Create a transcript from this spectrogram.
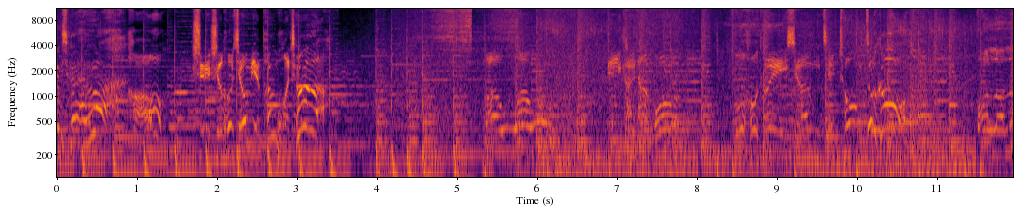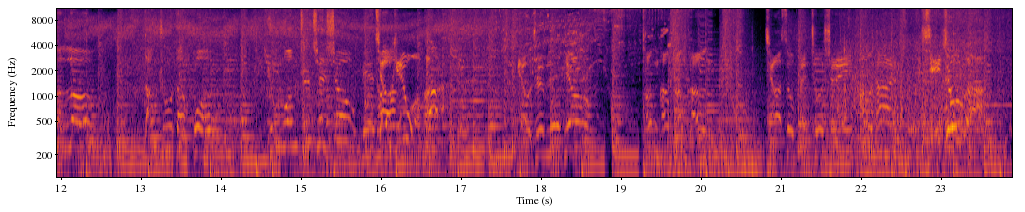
家都安全了。好，是时候消灭喷火车了。哇呜哇呜，避开大火，不后退，向前冲，走 go！哗啦啦啦，挡住大火，勇往直前消灭它。交给我吧，瞄准目标，砰砰砰砰，加速喷出水炮弹，击中了。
